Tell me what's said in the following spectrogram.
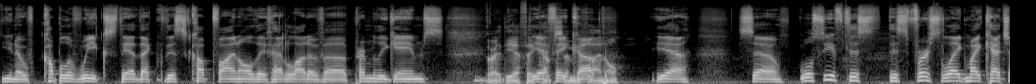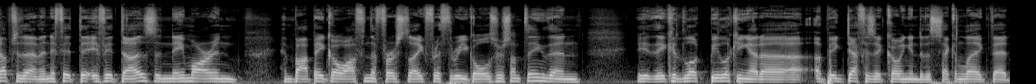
you know couple of weeks. They had that this cup final. They've had a lot of uh, Premier League games. right, the FA The Cup FA semifinal. Cup. Yeah. So we'll see if this this first leg might catch up to them, and if it if it does, and Neymar and Mbappe go off in the first leg for three goals or something, then they could look be looking at a a big deficit going into the second leg that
